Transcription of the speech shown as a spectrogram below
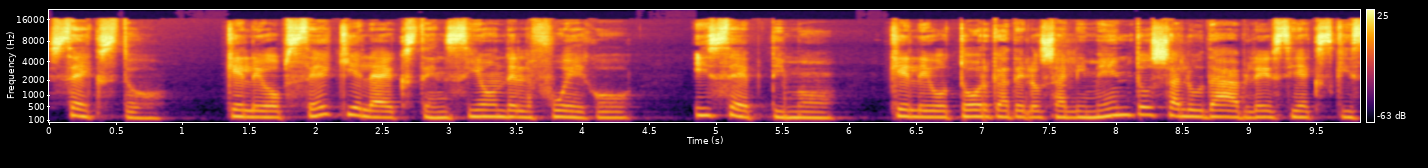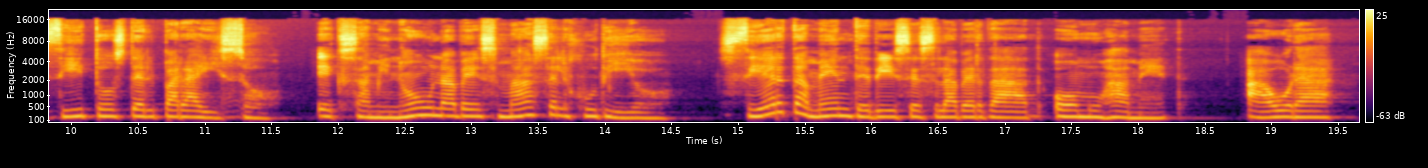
Sexto, que le obsequie la extensión del fuego. Y séptimo, que le otorga de los alimentos saludables y exquisitos del paraíso. Examinó una vez más el judío. Ciertamente dices la verdad, oh Muhammad. Ahora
